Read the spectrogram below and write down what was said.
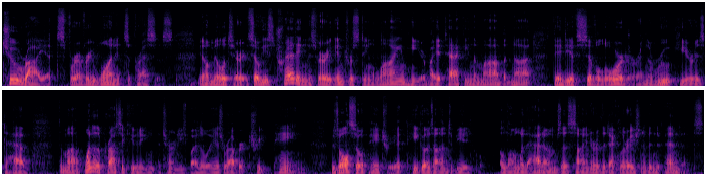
two riots for every one it suppresses you know, military. So he's treading this very interesting line here by attacking the mob, but not the idea of civil order. And the root here is to have the mob. One of the prosecuting attorneys, by the way, is Robert Treat Paine, who's also a patriot. He goes on to be, along with Adams, a signer of the Declaration of Independence.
